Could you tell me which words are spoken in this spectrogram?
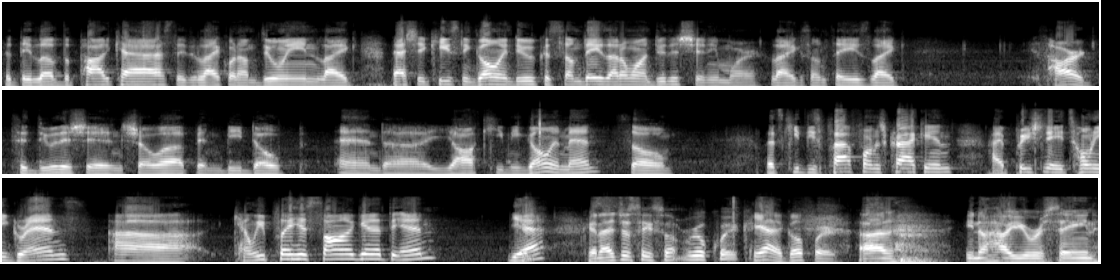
that they love the podcast, that they like what I'm doing, like that shit keeps me going, dude. Because some days I don't want to do this shit anymore. Like some days, like it's hard to do this shit and show up and be dope. And uh, y'all keep me going, man. So let's keep these platforms cracking. I appreciate Tony Grands. Uh, can we play his song again at the end? Yeah? Can I just say something real quick? Yeah, go for it. Uh, you know how you were saying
